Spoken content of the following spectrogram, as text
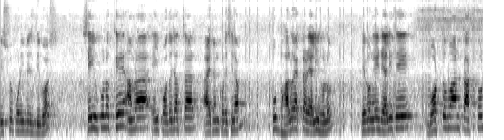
বিশ্ব পরিবেশ দিবস। সেই উপলক্ষে আমরা এই পদযাত্রার আয়োজন করেছিলাম। খুব ভালো একটা র্যালি হলো এবং এই র্যালিতে বর্তমান প্রাক্তন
